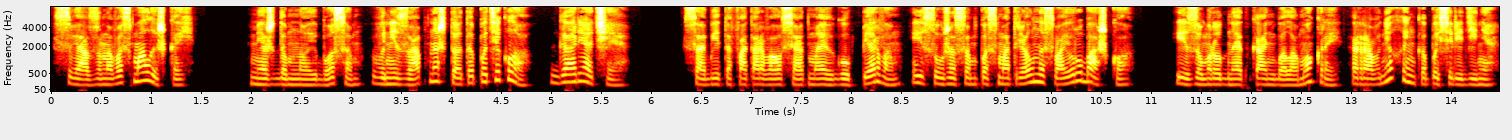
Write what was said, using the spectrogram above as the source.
связанного с малышкой. Между мной и боссом внезапно что-то потекло, горячее. Сабитов оторвался от моих губ первым и с ужасом посмотрел на свою рубашку. Изумрудная ткань была мокрой, равнёхонько посередине.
